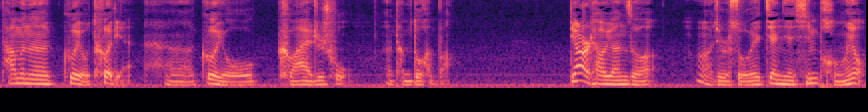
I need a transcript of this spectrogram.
他们呢各有特点，嗯、各有可爱之处，呃他们都很棒。第二条原则啊、就是所谓见见新朋友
